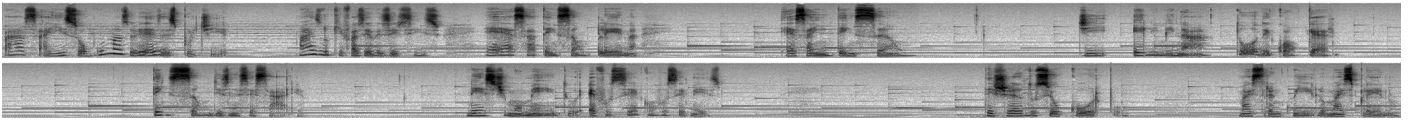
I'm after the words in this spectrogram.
Faça isso algumas vezes por dia mais do que fazer o exercício, é essa atenção plena, essa intenção de eliminar toda e qualquer tensão desnecessária. Neste momento é você com você mesmo, deixando o seu corpo mais tranquilo, mais pleno,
